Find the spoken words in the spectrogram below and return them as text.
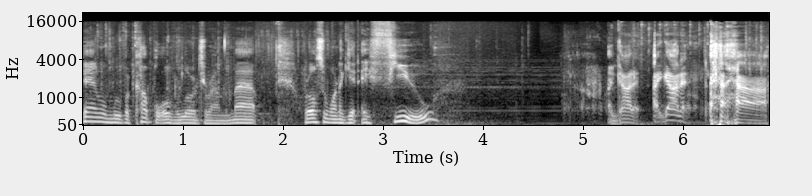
We'll move a couple overlords around the map. We also want to get a few. I got it. I got it. I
